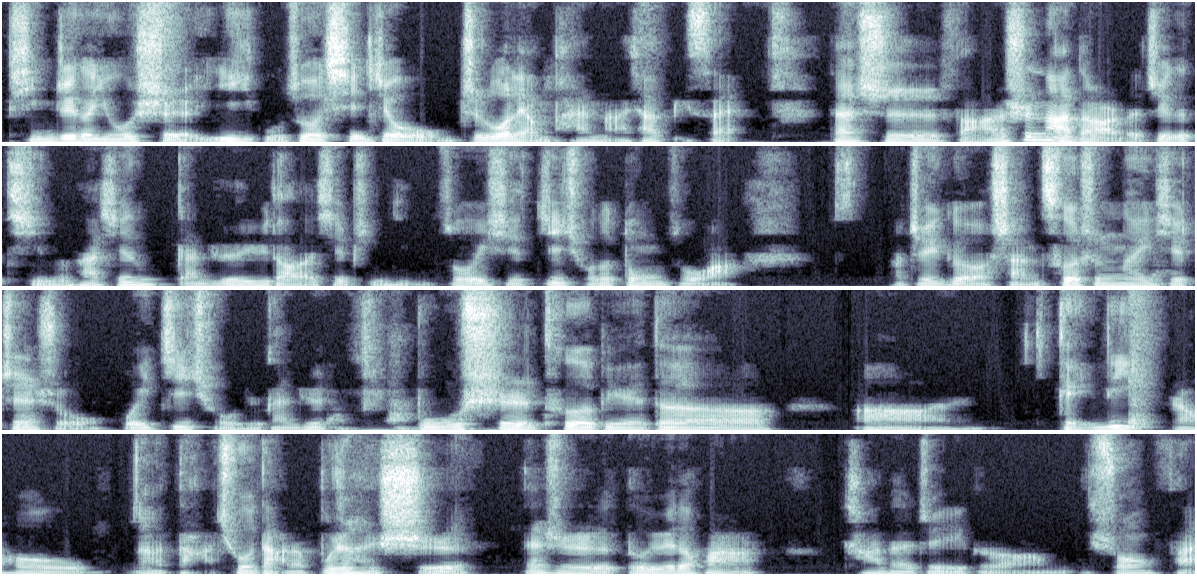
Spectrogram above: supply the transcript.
凭这个优势一鼓作气就直落两盘拿下比赛，但是反而是纳达尔的这个体能，他先感觉遇到了一些瓶颈，做一些击球的动作啊，啊这个闪侧身的一些正手回击球就感觉不是特别的啊给力，然后啊打球打的不是很实。但是德约的话，他的这个双反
